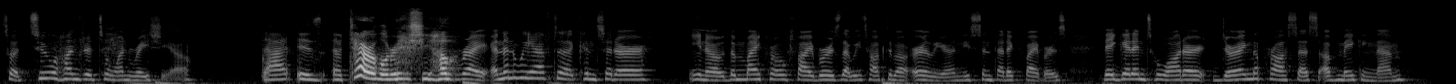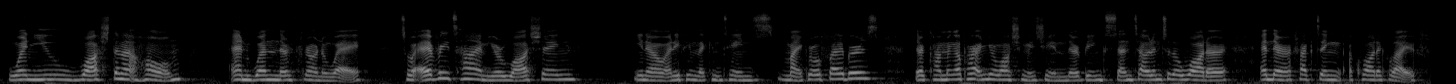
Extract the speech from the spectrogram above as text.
So a 200 to 1 ratio. That is a terrible ratio. Right. And then we have to consider, you know, the microfibers that we talked about earlier and these synthetic fibers. They get into water during the process of making them, when you wash them at home, and when they're thrown away. So every time you're washing, you know, anything that contains microfibers, they're coming apart in your washing machine. They're being sent out into the water and they're affecting aquatic life.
